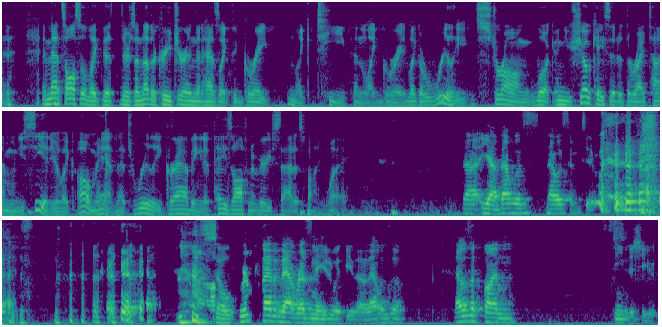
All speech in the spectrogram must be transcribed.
and that's also like the, there's another creature in that has like the great like teeth and like great like a really strong look and you showcase it at the right time when you see it you're like oh man that's really grabbing and it pays off in a very satisfying way That yeah, that was that was him too. So We're glad that that resonated with you though. That was a that was a fun scene to shoot.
